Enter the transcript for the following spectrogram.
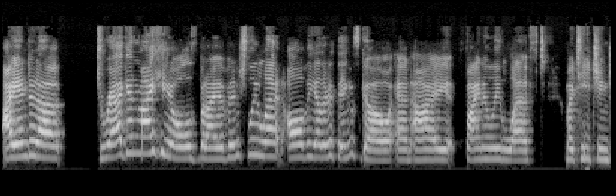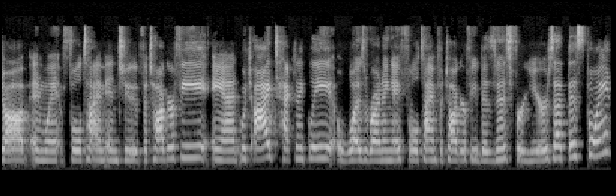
I ended up dragging my heels, but I eventually let all the other things go. And I finally left my teaching job and went full time into photography and which I technically was running a full time photography business for years at this point,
